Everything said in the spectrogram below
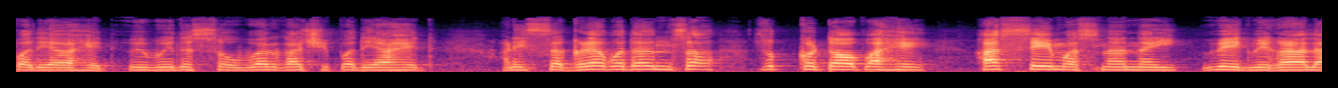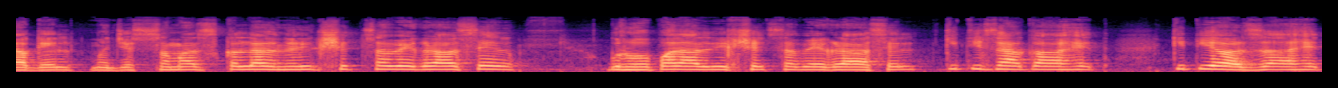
पदे आहेत विविध संवर्गाची पदे आहेत आणि सगळ्या पदांचा जो कट ऑफ आहे हा सेम असणार नाही. वेगवेगळा लागेल. म्हणजे समाज कल्याण निरीक्षकचा वेगळा असेल गृहपाल निरीक्षकचा वेगळा असेल किती जागा आहेत किती अर्ज आहेत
